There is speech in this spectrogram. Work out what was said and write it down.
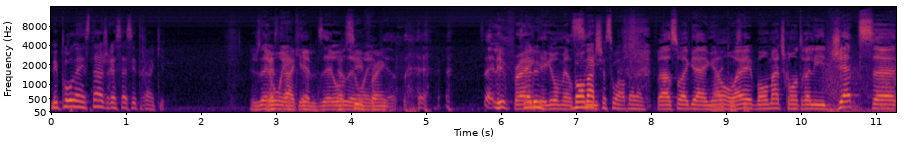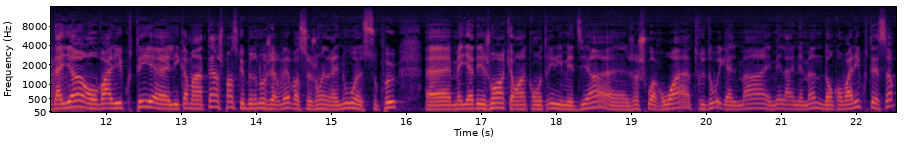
Mais pour l'instant, je reste assez tranquille. Zéro inquiète. Zéro, Merci, zéro Frank. Salut Frank, Salut. gros merci. Bon match ce soir. François Gagnon, ouais, bon match contre les Jets. Euh, d'ailleurs, on va aller écouter euh, les commentaires. Je pense que Bruno Gervais va se joindre à nous euh, sous peu. mais il y a des joueurs qui ont rencontré les médias, Joshua Roy, Trudeau également, Emile Heinemann. Donc, on va aller écouter ça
